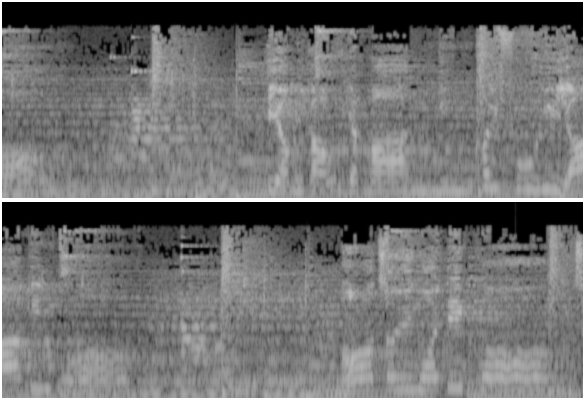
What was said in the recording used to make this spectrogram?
我。任旧日万念俱灰也经过，我最爱的歌，最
